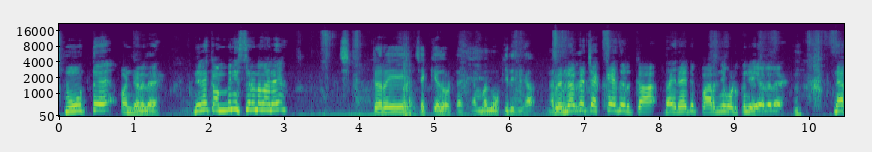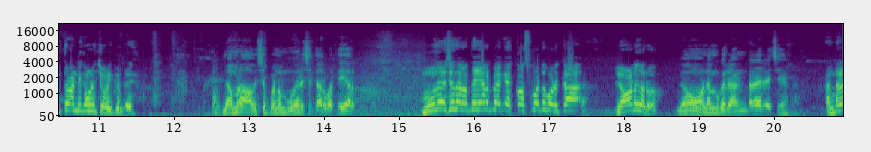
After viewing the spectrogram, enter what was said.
സ്മൂത്ത് വണ്ടിയാണല്ലേ? ഇതിനെ കമ്പനി ഇഷ്ടമുണ്ടെന്നാലേ ഹിസ്റ്ററി ചെക്ക് ചെയ്തോട്ടെ. നമ്മൾ നോക്കിയിട്ടില്ല. പിന്നൊക്കെ ചെക്ക് ചെയ്തെടുക്ക ധൈര്യമായിട്ട് പറഞ്ഞു കൊടുക്കും ചെയ്യാലോ അല്ലേ? എത്ര വണ്ടിക്ക് നമ്മൾ ചോദിക്കണ്ടേ ഇത് നമ്മൾ ആവശ്യപ്പെടുന്ന മൂന്ന് ലക്ഷത്തി അറുപത്തയ്യായിരം മൂന്ന് ലക്ഷത്തി അറുപത്തയ്യായിരം റുപ്യക്ക് എക്കോസ്പോർട്ട് കൊടുക്കുക. ലോൺ കയറുമോ ലോൺ നമുക്ക് രണ്ടര വരെ ചെയ്യണം. രണ്ടര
